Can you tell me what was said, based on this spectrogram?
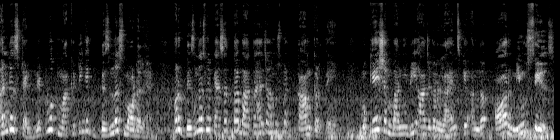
अंडरस्टैंड नेटवर्क मार्केटिंग एक बिज़नेस मॉडल है। और बिज़नेस में पैसा तब आता है जब हम उसमें काम करते हैं। मुकेश अंबानी भी आज अगर रिलायंस के अंदर और न्यू सेल्स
